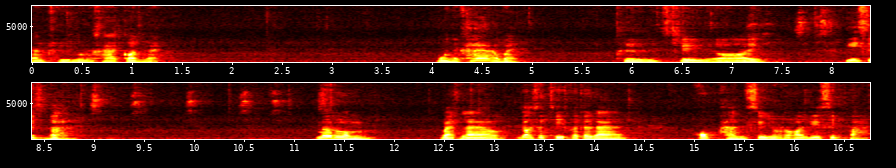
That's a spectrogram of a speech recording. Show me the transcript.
นั่นคือมูลค่าก่อนแวตมูลค่าแวตคือ420บาท เมื่อรวมแวตแล้ว ยอดสุทธิก็จะได้ 6,420 บาท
